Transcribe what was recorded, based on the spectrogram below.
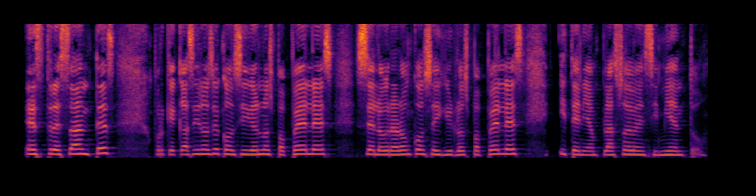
estresantes porque casi no se consiguen los papeles, se lograron conseguir los papeles y tenían plazo de vencimiento.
